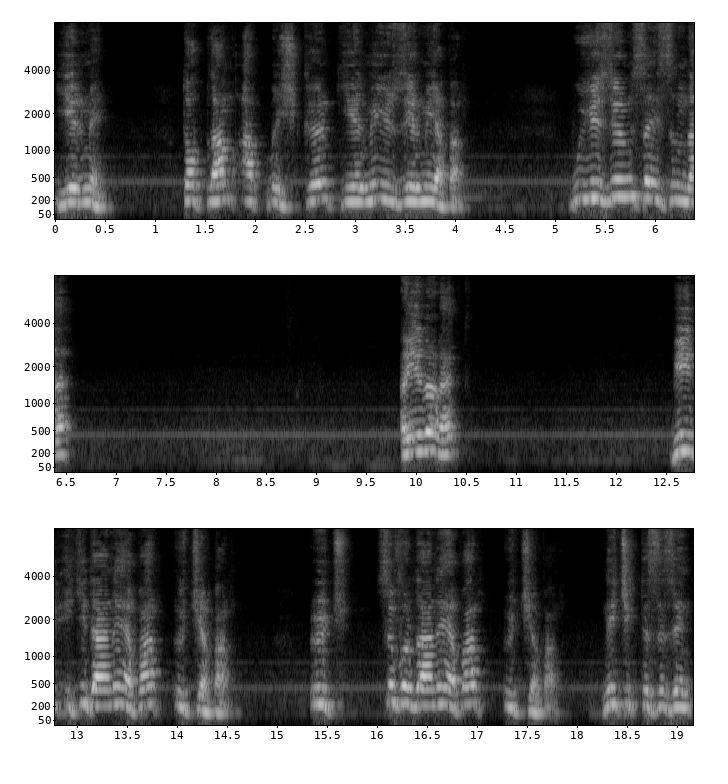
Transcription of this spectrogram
20. Toplam 60, 40, 20, 120 yapar. Bu 120 sayısında ayırarak bir iki tane yapar, üç yapar. Üç, sıfır tane yapar, üç yapar. Ne çıktı sizin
